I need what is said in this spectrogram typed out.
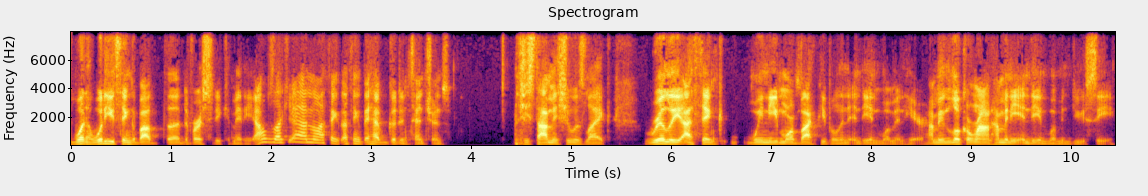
"What what do you think about the diversity committee?" I was like, "Yeah, no, I think I think they have good intentions." she stopped me. She was like, "Really, I think we need more black people and Indian women here. I mean, look around. How many Indian women do you see?"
